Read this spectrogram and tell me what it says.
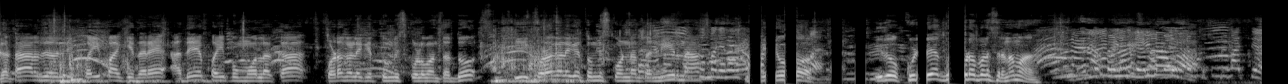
ಗಟಾರದಲ್ಲಿ ಪೈಪ್ ಹಾಕಿದ್ದಾರೆ ಅದೇ ಪೈಪ್ ಮೂಲಕ ಕೊಡಗಳಿಗೆ ತುಂಬಿಸಿಕೊಳ್ಳುವಂತದ್ದು ಈ ಕೊಡಗಳಿಗೆ ತುಂಬಿಸಿಕೊಂಡಂತ ನೀರ್ನ ನೀವು ಇದು ಕುಡಿಯ ಕೂಡ ಬಳಸ್ರಿ ನಮ್ಮ. ಮತ್ತೆ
